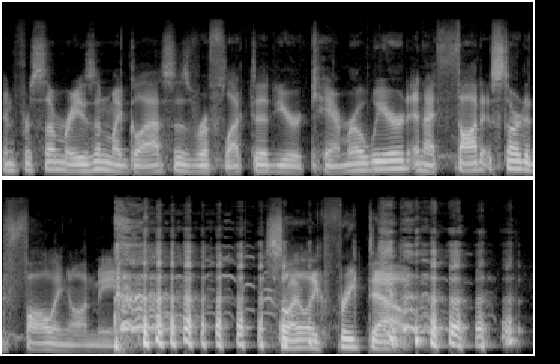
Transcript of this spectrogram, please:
and for some reason, my glasses reflected your camera weird, and I thought it started falling on me. so I like freaked out.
